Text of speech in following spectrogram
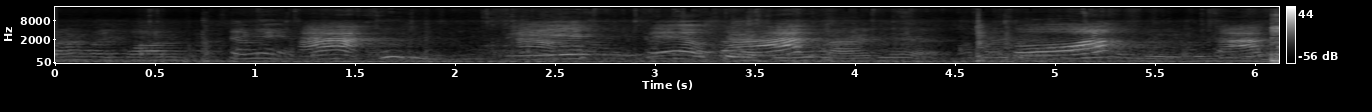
วางไว้ก่อนใช่ไหมห้าสี่เก้วเปลี่ยนสามสีหลายเนี่ยเอาไปสองสามส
